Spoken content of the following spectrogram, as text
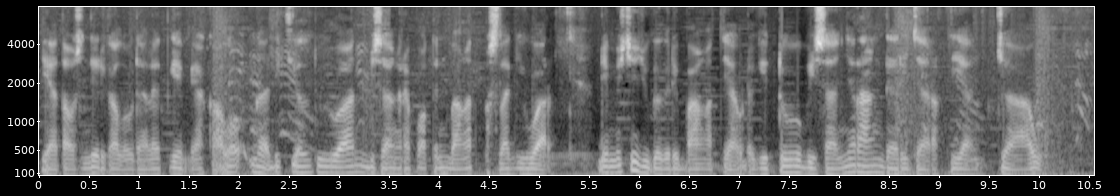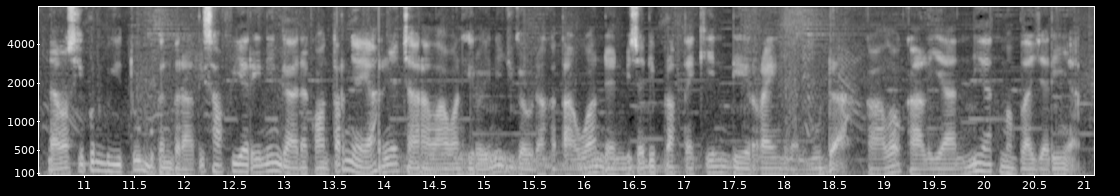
Ya tahu sendiri kalau udah late game ya kalau nggak di kill duluan bisa ngerepotin banget pas lagi war. Damage-nya juga gede banget ya udah gitu bisa nyerang dari jarak yang jauh. Nah meskipun begitu bukan berarti Xavier ini nggak ada counternya ya. Ternyata cara lawan hero ini juga udah ketahuan dan bisa dipraktekin di rank dengan mudah Kalau kalian niat mempelajarinya.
